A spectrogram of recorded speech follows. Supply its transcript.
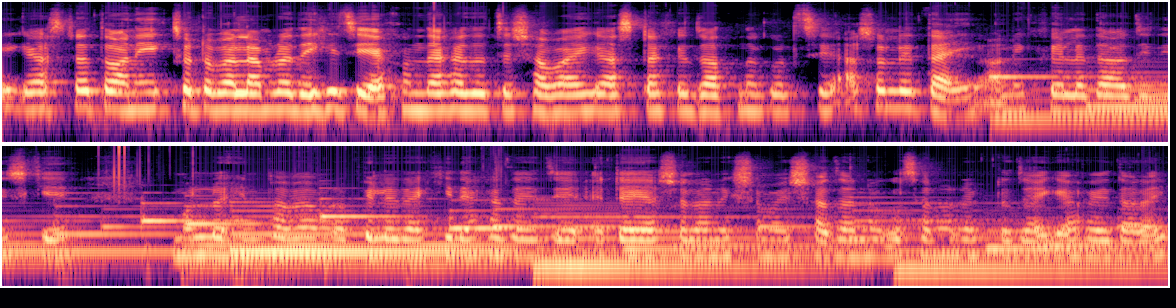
এই গাছটা তো অনেক ছোটবেলা আমরা দেখেছি, এখন দেখা যাচ্ছে সবাই গাছটাকে যত্ন করছে। আসলে তাই, অনেক ফেলে দেওয়া জিনিসকে মূল্যহীনভাবে আমরা ফেলে রাখি। দেখা যায় যে এটাই আসলে অনেক সময় সাজানো গোছানোর একটা জায়গা হয়ে দাঁড়ায়।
